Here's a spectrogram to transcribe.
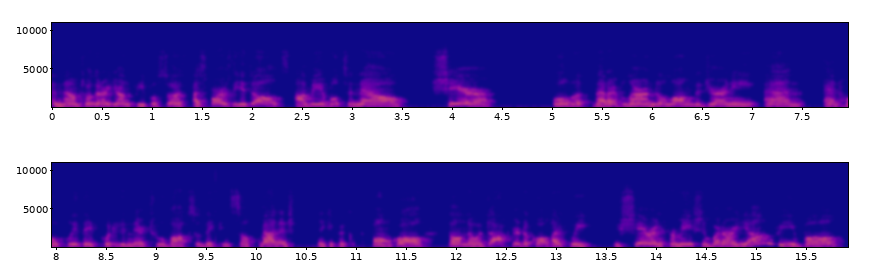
And now I'm talking our young people. So, as, as far as the adults, I'm able to now share all the, that I've learned along the journey and and hopefully they put it in their toolbox so they can self-manage. They can pick up the phone call. They'll know a doctor to call. Like we we share information but our young people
